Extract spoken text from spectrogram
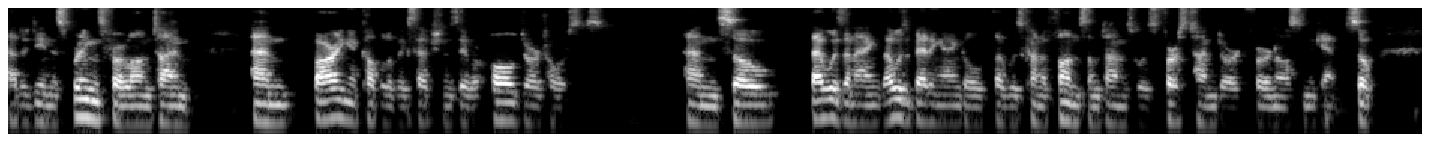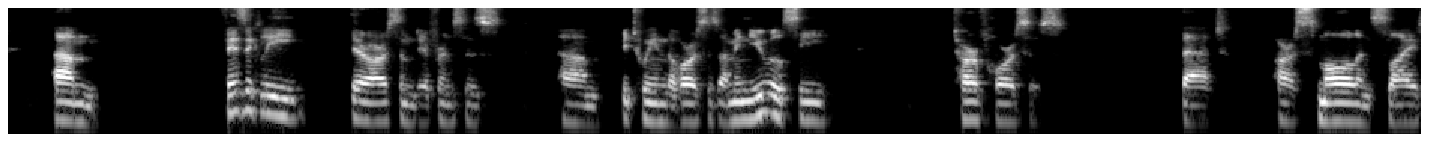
at Adena Springs for a long time. And barring a couple of exceptions, they were all dirt horses. And so that was an angle, that was a betting angle that was kind of fun sometimes was first time dirt for an Awesome Again. So um, physically, there are some differences um, between the horses. I mean, you will see turf horses that are small and slight,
